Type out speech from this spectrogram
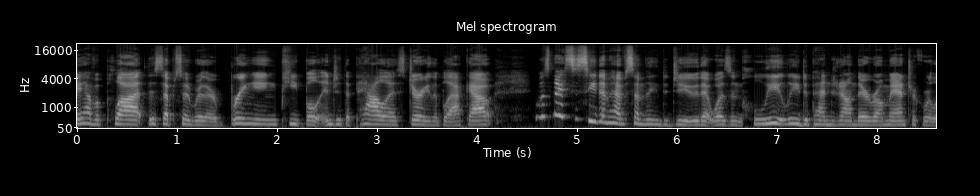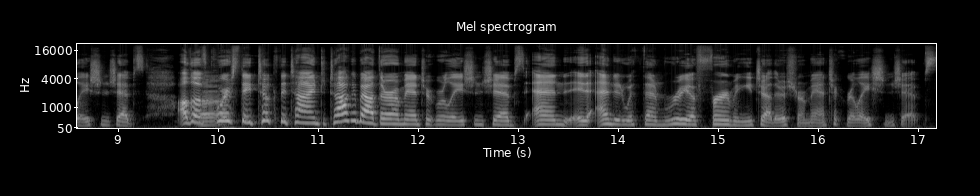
They have a plot this episode where they're bringing people into the palace during the blackout. It was nice to see them have something to do that wasn't completely dependent on their romantic relationships. Although, of Uh, course, they took the time to talk about their romantic relationships, and it ended with them reaffirming each other's romantic relationships.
